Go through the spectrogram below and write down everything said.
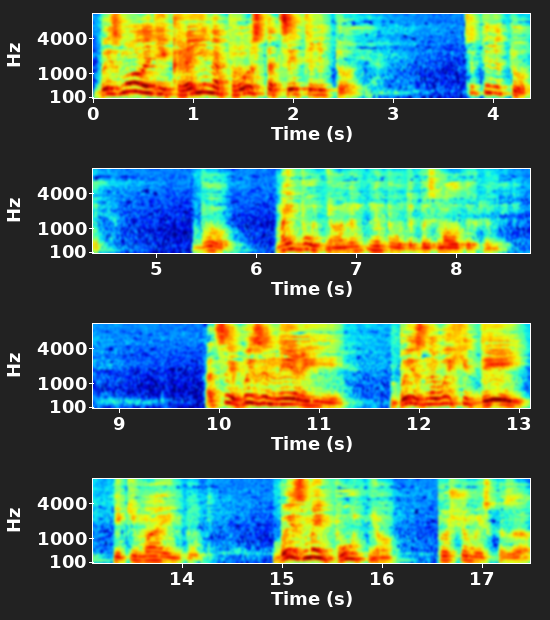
Без молоді країна просто це територія. Це територія. Бо майбутнього не буде без молодих людей. А це без енергії, без нових ідей, які мають бути, без майбутнього, про що ми і сказали.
